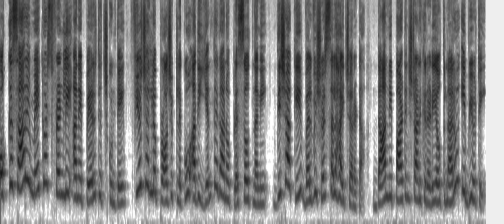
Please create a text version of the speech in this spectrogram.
ఒక్కసారి మేకర్స్ ఫ్రెండ్లీ అనే పేరు తెచ్చుకుంటే ఫ్యూచర్లో ప్రాజెక్టులకు అది ఎంతగానో ప్లస్ అవుతుందని దిశాకి వెల్విషర్ సలహా ఇచ్చారట. దాన్ని పాటించడానికి రెడీ అవుతున్నారు ఈ బ్యూటీ.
